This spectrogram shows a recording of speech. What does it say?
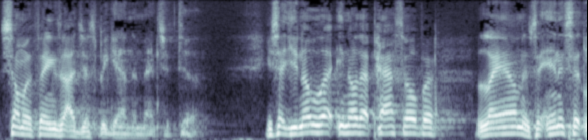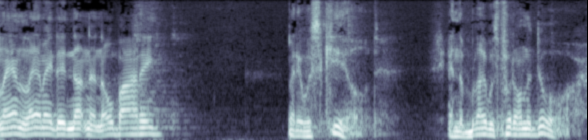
some of the things I just began to mention to. He said, You know what? You know that Passover lamb is an innocent lamb. Lamb ain't did nothing to nobody. But it was killed. And the blood was put on the door.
